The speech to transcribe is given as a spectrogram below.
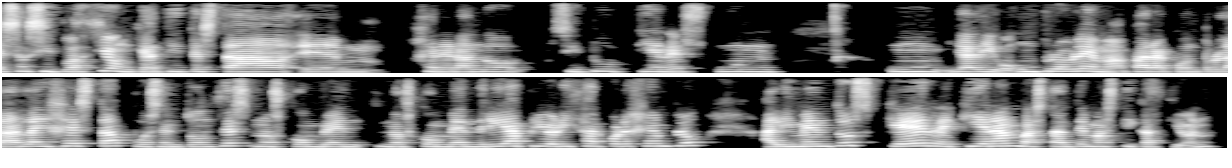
esa situación que a ti te está em, generando, si tú tienes un, ya digo, un problema para controlar la ingesta, pues entonces nos convendría priorizar, por ejemplo, alimentos que requieran bastante masticación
